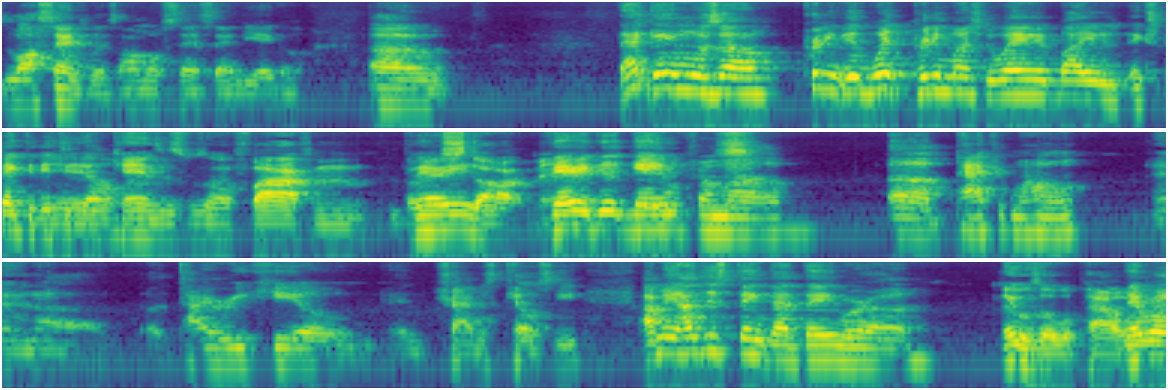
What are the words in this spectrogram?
Los Angeles. I almost said San Diego. Um, that game was uh, pretty. It went pretty much the way everybody expected it to go. Kansas was on fire from, from Very- the start, man. Very good game from uh, uh, Patrick Mahomes and uh, Tyreek Hill and Travis Kelce. I mean, I just think that they were uh, they was overpowered. they were man.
